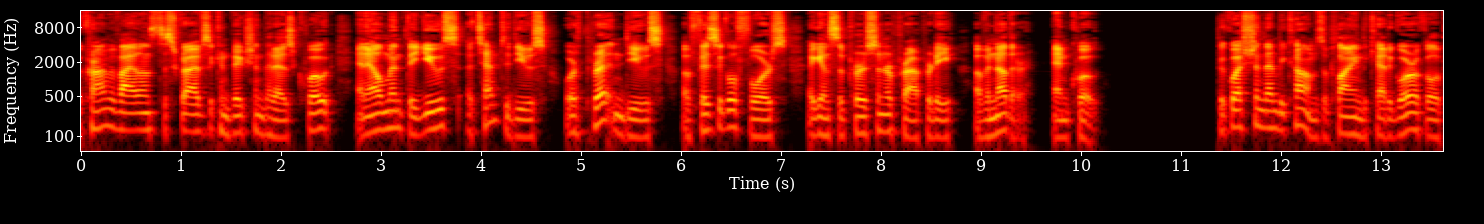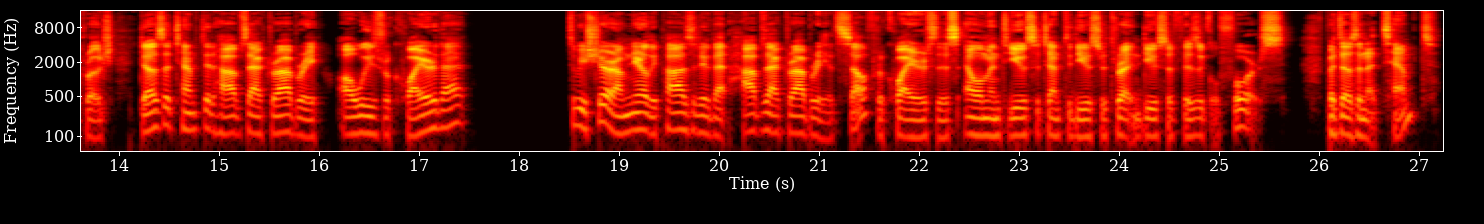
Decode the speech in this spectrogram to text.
a crime of violence describes a conviction that has, quote, an element the use, attempted use, or threatened use of physical force against the person or property of another, end quote. The question then becomes, applying the categorical approach, does attempted Hobbs Act robbery always require that? To be sure, I'm nearly positive that Hobbs Act robbery itself requires this element use, attempted use, or threatened use of physical force. But does an attempt?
